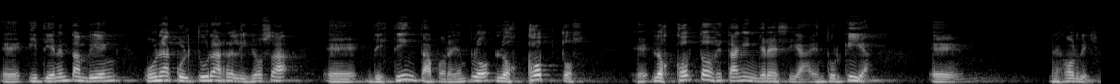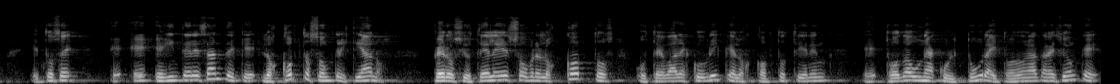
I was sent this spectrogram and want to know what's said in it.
y tienen también una cultura religiosa distinta. Por ejemplo, los coptos eh, los coptos están en Grecia, en Turquía, eh, mejor dicho. Entonces, eh, es interesante que los coptos son cristianos, pero si usted lee sobre los coptos, usted va a descubrir que los coptos tienen toda una cultura y toda una tradición que,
